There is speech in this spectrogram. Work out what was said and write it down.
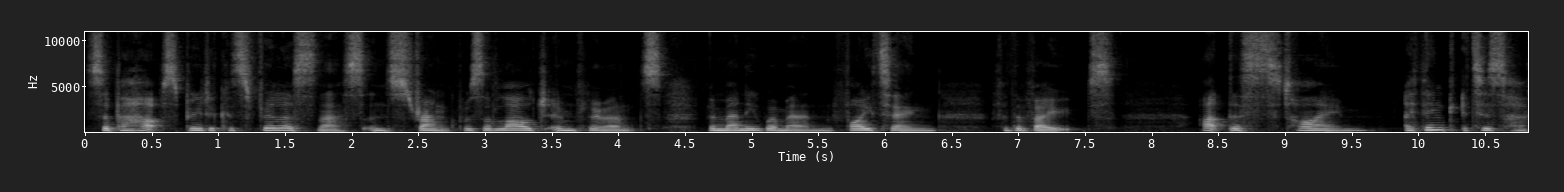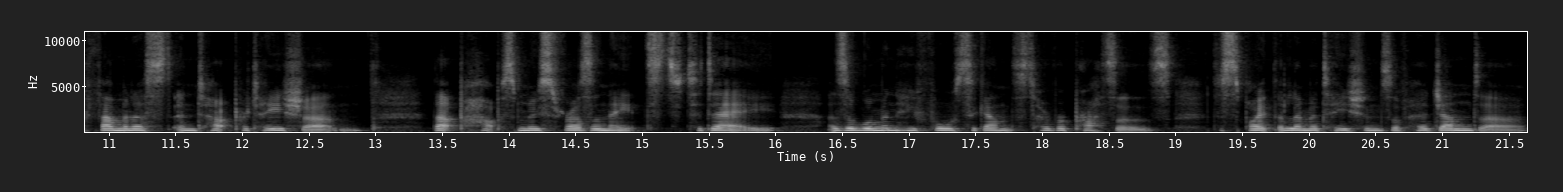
So perhaps Boudica's fearlessness and strength was a large influence for many women fighting for the vote at this time. I think it is her feminist interpretation that perhaps most resonates today as a woman who fought against her oppressors despite the limitations of her gender,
